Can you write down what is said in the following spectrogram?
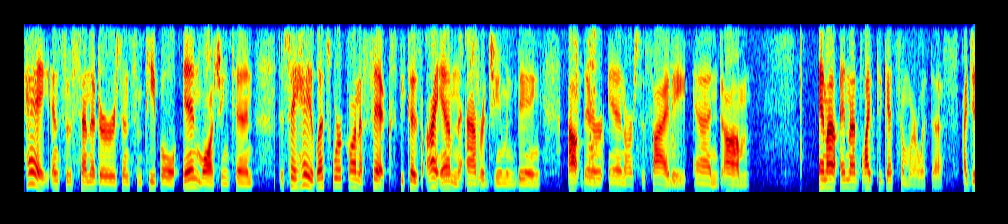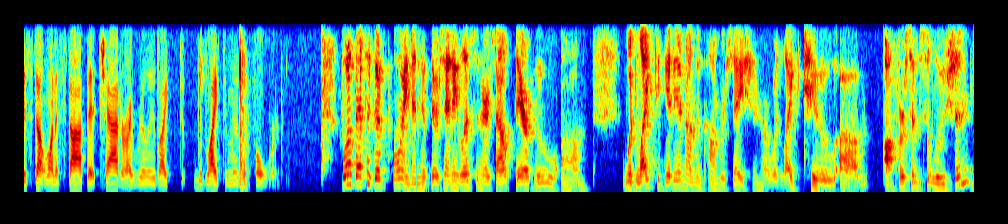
hey, and some senators and some people in Washington to say, hey, let's work on a fix because I am the average human being out there in our society and um and I and I'd like to get somewhere with this. I just don't want to stop at chatter. I really like to, would like to move it forward. Well, that's a good point. And if there's any listeners out there who um would like to get in on the conversation or would like to um, offer some solutions,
